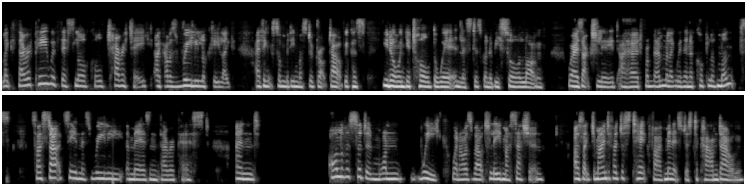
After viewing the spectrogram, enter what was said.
like therapy with this local charity. Like, I was really lucky. Like, I think somebody must have dropped out because, you know, when you're told the waiting list is going to be so long, whereas actually I heard from them like within a couple of months. So I started seeing this really amazing therapist. And all of a sudden, one week when I was about to leave my session, I was like, "Do you mind if I just take five minutes just to calm down?"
